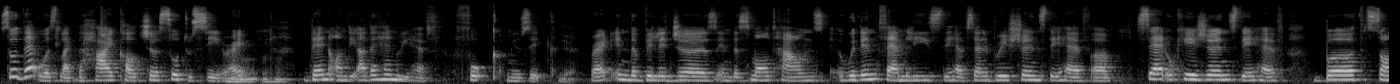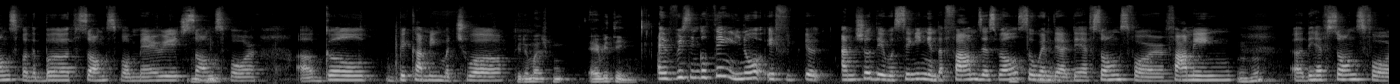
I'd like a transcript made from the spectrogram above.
So that was like the high culture, so to say, mm-hmm, right? Mm-hmm. Then on the other hand, we have folk music, Yeah. right? In the villages, in the small towns, within families, they have celebrations, they have uh, sad occasions, they have birth songs for the birth, songs for marriage, songs for a girl becoming mature. Pretty much everything. every single thing you know if uh, i'm sure they were singing in the farms as well. So when they they have songs for farming uh, they have songs for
